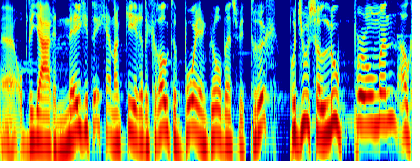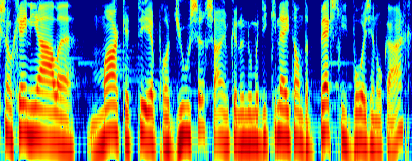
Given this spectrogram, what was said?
uh, op de jaren 90 en dan keren de grote boy en girl bands weer terug. Producer Lou Pearlman, ook zo'n geniale marketeer-producer zou je hem kunnen noemen, die kneedt dan de Backstreet Boys in elkaar.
